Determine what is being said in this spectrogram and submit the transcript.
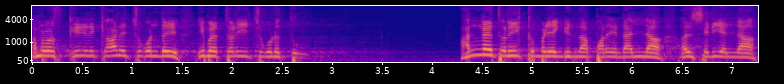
നമ്മൾ സ്ക്രീനിൽ കാണിച്ചുകൊണ്ട് ഇവർ തെളിയിച്ചു കൊടുത്തു. അങ്ങനെ തെളിയിക്കുമ്പോഴെങ്കിലും നാം പറയേണ്ട അല്ല അത് ശരിയല്ല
